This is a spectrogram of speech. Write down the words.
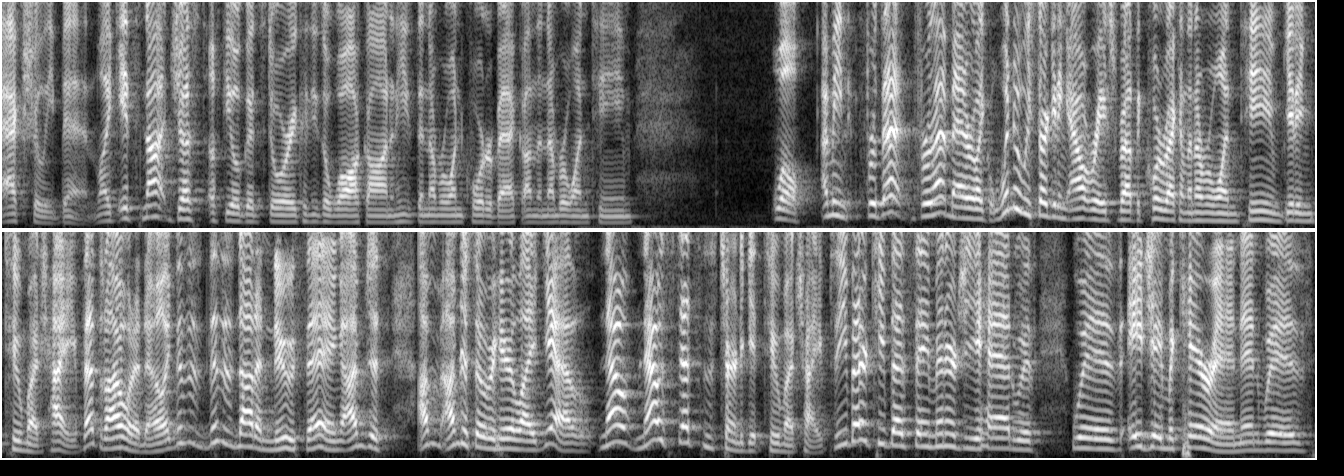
actually been. Like it's not just a feel good story because he's a walk on and he's the number one quarterback on the number one team. Well, I mean, for that for that matter, like when do we start getting outraged about the quarterback on the number one team getting too much hype? That's what I want to know. Like this is this is not a new thing. I'm just I'm I'm just over here like, yeah, now now Stetson's turn to get too much hype. So you better keep that same energy you had with with AJ McCarron and with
